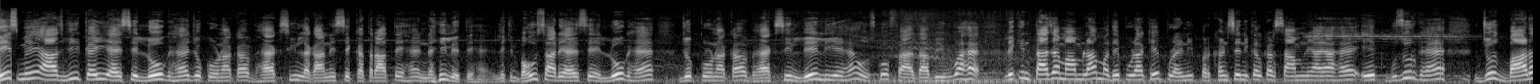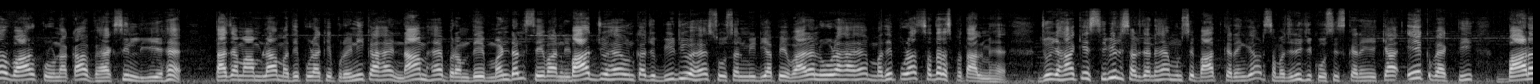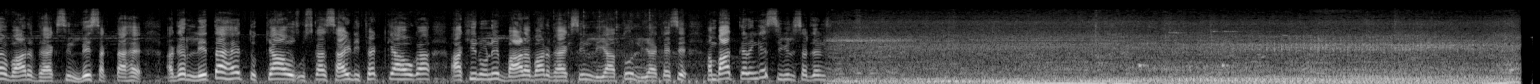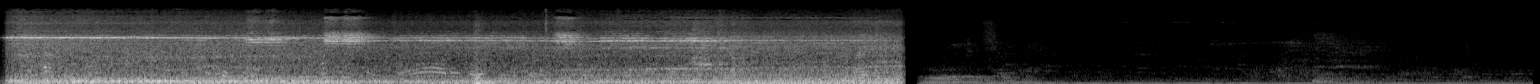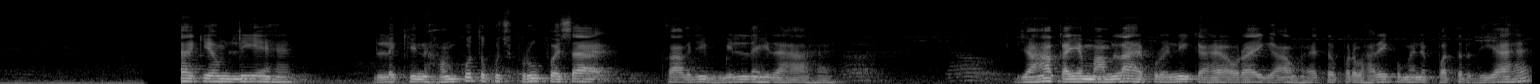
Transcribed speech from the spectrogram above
देश में आज भी कई ऐसे लोग हैं जो कोरोना का वैक्सीन लगाने से कतराते हैं, नहीं लेते हैं। लेकिन बहुत सारे ऐसे लोग हैं जो कोरोना का वैक्सीन ले लिए हैं, उसको फ़ायदा भी हुआ है। लेकिन ताज़ा मामला मधेपुरा के पुरैनी प्रखंड से निकलकर सामने आया है। एक बुज़ुर्ग हैं जो बारह बार कोरोना का वैक्सीन लिए हैं। ताज़ा मामला मधेपुरा के पुरैनी का है। नाम है ब्रह्मदेव मंडल। सेवा बात जो है, उनका जो वीडियो है, सोशल मीडिया पे वायरल हो रहा है। मधेपुरा सदर अस्पताल में है। जो यहाँ के सिविल सर्जन हैं, उनसे बात करेंगे और समझने की कोशिश करेंगे, क्या एक व्यक्ति बारह बार वैक्सीन ले सकता है? अगर लेता है तो क्या उसका साइड इफ़ेक्ट क्या होगा? आखिर उन्होंने बारह बार वैक्सीन लिया तो लिया कैसे? हम बात करेंगे सिविल सर्जन है कि हम लिए हैं, लेकिन हमको तो कुछ प्रूफ ऐसा कागज़ी मिल नहीं रहा है। जहाँ का ये मामला है, पुरैनी का है, औराई गाँव है तो प्रभारी को मैंने पत्र दिया है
